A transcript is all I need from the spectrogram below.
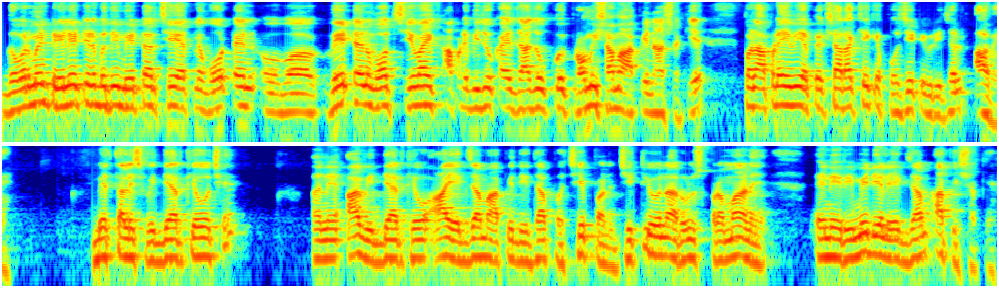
ગવર્મેન્ટ રિલેટેડ બધી મેટર છે એટલે what and wait and watch સિવાય આપણે બીજું કાંઈ જાજુ કોઈ પ્રોમિસ આમાં આપી ના શકીએ. પણ આપણે એવી અપેક્ષા રાખીએ કે પોઝિટિવ રિઝલ્ટ આવે. બેતાલીસ વિદ્યાર્થીઓ છે અને આ વિદ્યાર્થીઓ આ એક્ઝામ આપી દીધા પછી પણ જીટીઓના રૂલ્સ પ્રમાણે એની રિમિડિયલ એક્ઝામ આપી શકે.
